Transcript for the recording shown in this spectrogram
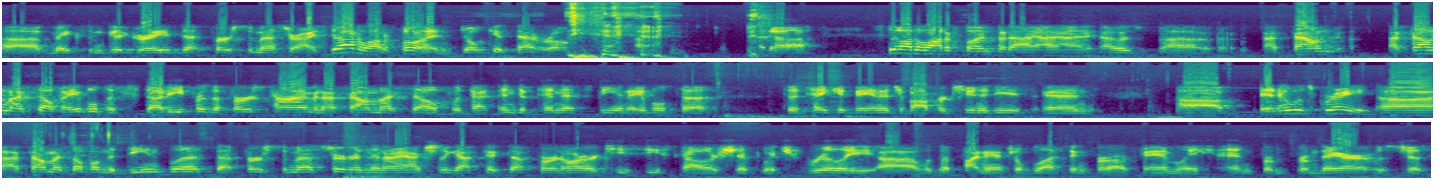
uh, make some good grades that first semester. I still had a lot of fun. Don't get that wrong. um, but, uh, still had a lot of fun, but I, I, I was uh, I found I found myself able to study for the first time, and I found myself with that independence, being able to to take advantage of opportunities, and uh, and it was great. Uh, I found myself on the dean's list that first semester, and then I actually got picked up for an ROTC scholarship, which really uh, was a financial blessing for our family. And from from there, it was just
